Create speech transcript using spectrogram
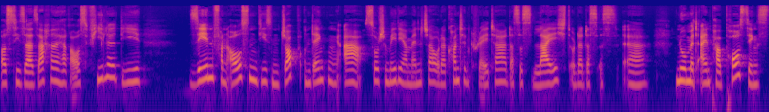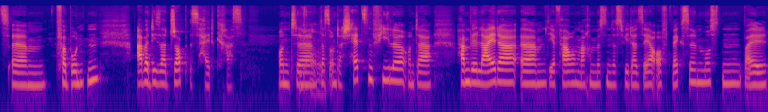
aus dieser Sache heraus viele, die sehen von außen diesen Job und denken, ah, Social Media Manager oder Content Creator, das ist leicht oder das ist äh, nur mit ein paar Postings ähm, verbunden. Aber dieser Job ist halt krass. Und äh, ja. das unterschätzen viele. Und da haben wir leider ähm, die Erfahrung machen müssen, dass wir da sehr oft wechseln mussten, weil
